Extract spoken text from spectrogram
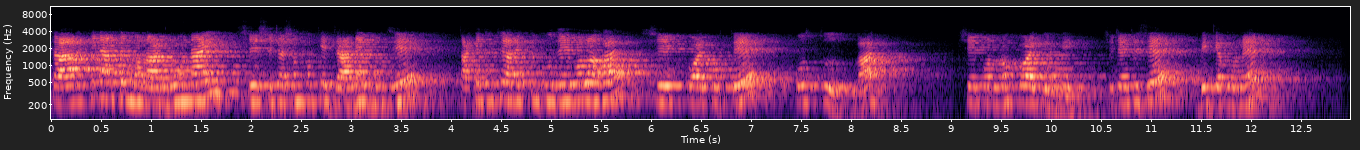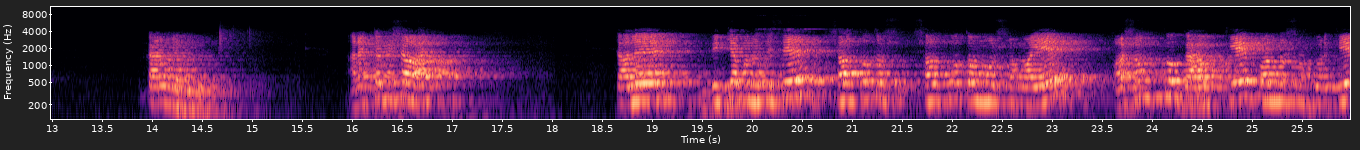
তার কেনার তেমন আগ্রহ নাই, সে সেটা সম্পর্কে জানে, বুঝে, তাকে যদি আরেকটু বুঝে বলা হয়, সে ক্রয় করতে প্রস্তুত বা সে পণ্য ক্রয় করবে। সেটা হচ্ছে বিজ্ঞাপনের কারণে হলো। আরেকটা বিষয়, তাহলে বিজ্ঞাপন হতেছে স্বল্পত, স্বল্পতম সময়ে অসংখ্য গ্রাহককে পণ্য সম্পর্কে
